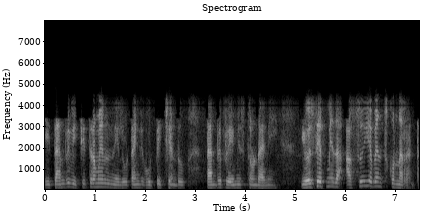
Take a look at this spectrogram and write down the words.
ఈ తండ్రి విచిత్రమైన నిలువుటంగి కుట్టించిండు తండ్రి ప్రేమిస్తుండని యోసేఫ్ మీద అసూయ పెంచుకున్నారంట.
